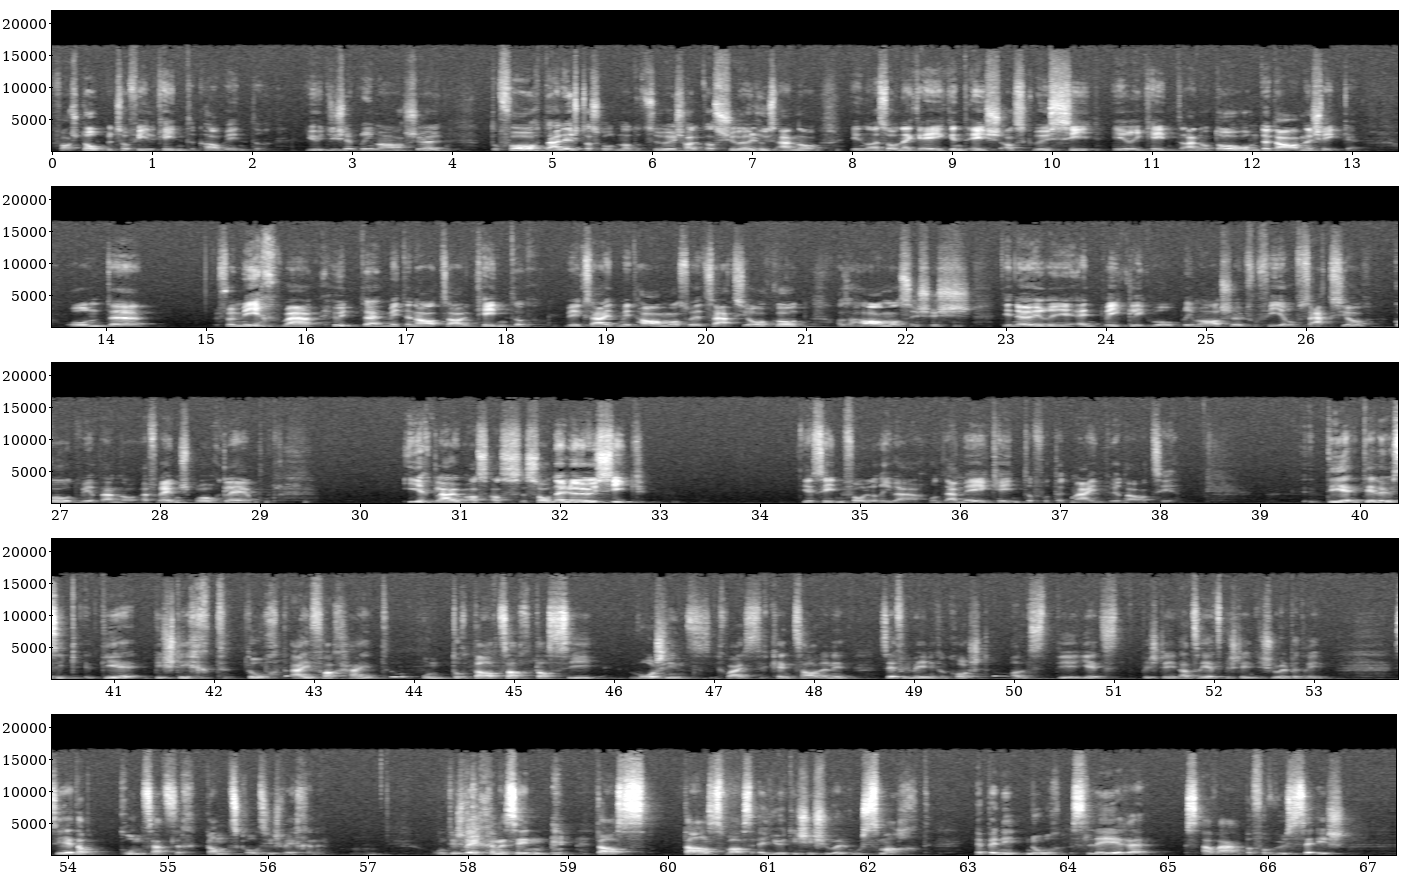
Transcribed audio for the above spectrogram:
fast doppelt so viele Kinder gehabt wie in der jüdischen Primarschule. Der Vorteil ist, das kommt noch dazu, ist halt, dass das Schulhaus auch noch in einer so einer Gegend ist, als gewisse ihre Kinder auch noch darum dorthin schicken. Und äh, für mich wäre heute mit einer Anzahl Kinder, wie gesagt, mit Hamas, die jetzt sechs Jahre geht, also Hamas ist, ist die neuere Entwicklung, wo die Primarschule von vier auf sechs Jahre geht, wird dann noch ein Fremdspruch gelehrt ich glaube, als, als so eine Lösung die sinnvollere wäre und auch mehr Kinder von der Gemeinde würde anziehen. Die, die Lösung die besticht durch die Einfachheit und durch die Tatsache, dass sie wahrscheinlich, ich weiß, ich kenne die Zahlen nicht, sehr viel weniger kostet als die jetzt bestehende, also jetzt bestehende Schulbetrieb. Sie hat aber grundsätzlich ganz große Schwächen. Und die Schwächen sind, dass das, was eine jüdische Schule ausmacht, eben nicht nur das Lehren, das Erwerben von Wissen ist,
